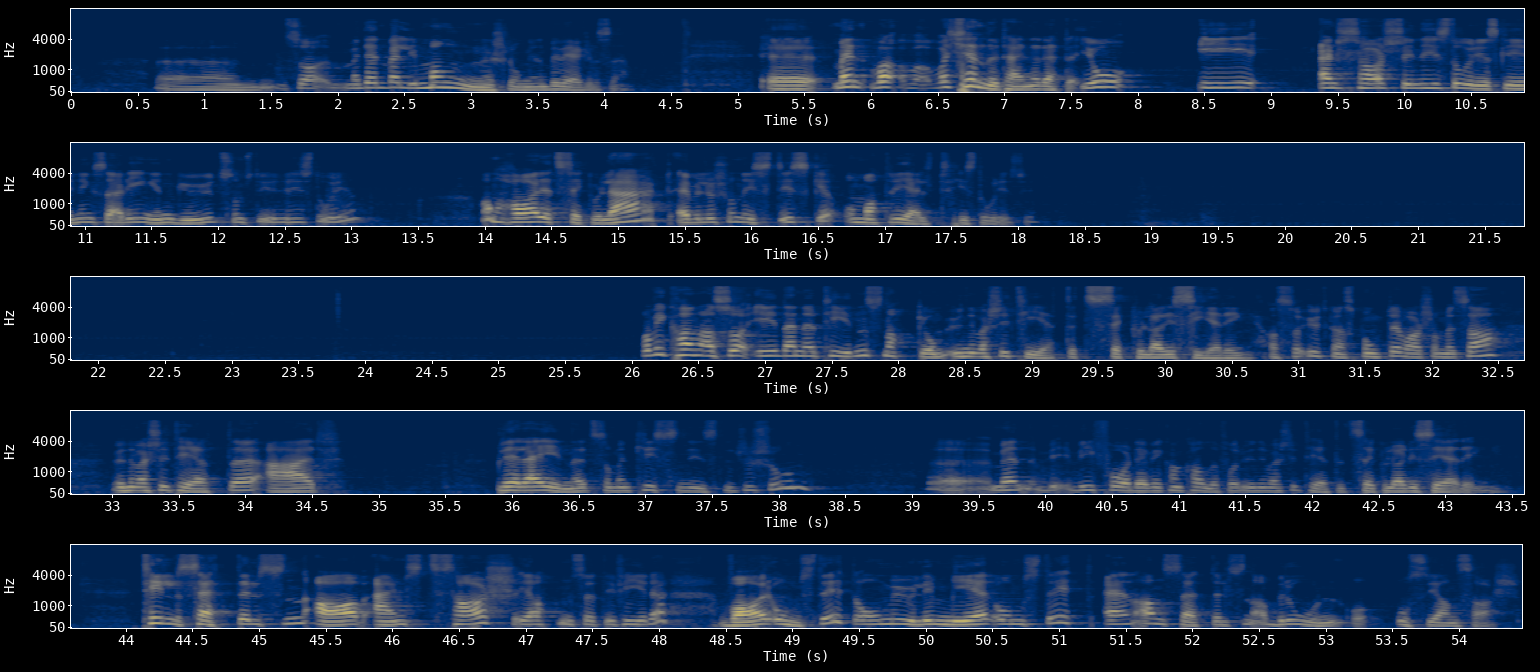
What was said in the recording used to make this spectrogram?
Eh, så, men det er en veldig mangeslungen bevegelse. Eh, men hva, hva, kjennetegner dette? Jo, i Ernst Sars sin historieskrivning så er det ingen gud som styrer historien. Han har et sekulært, evolusjonistiske og materielt historiesyn. Og Vi kan altså i denne tiden snakke om universitetets sekularisering. Altså Utgangspunktet var, som jeg sa, universitetet er ble regnet som en kristen institusjon. Uh, men vi, får det vi kan kalle for universitetets sekularisering. Tilsettelsen av Ernst Sars i 1874 var omstridt, og om mulig mer omstridt enn ansettelsen av broren Ossian Sars.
